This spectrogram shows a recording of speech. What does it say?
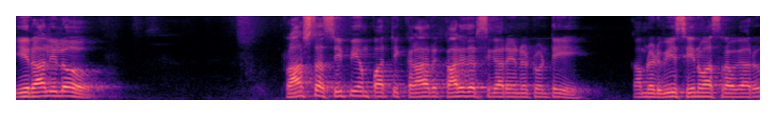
ఈ ర్యాలీలో రాష్ట్ర సిపిఎం పార్టీ కార్య కార్యదర్శి గారైనటువంటి కామ్రేడ్ వి శ్రీనివాసరావు గారు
